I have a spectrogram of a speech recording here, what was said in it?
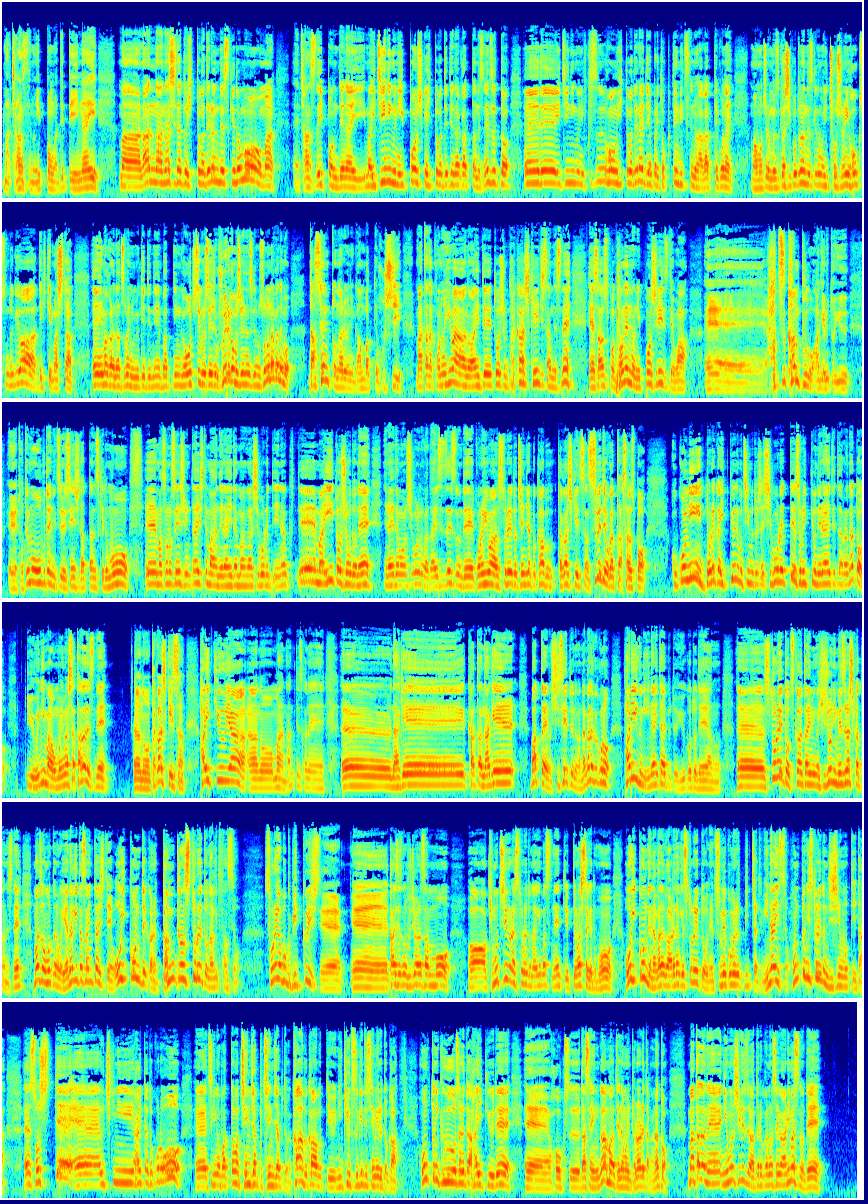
まあチャンスでの1本が出ていない。まあランナーなしだとヒットが出るんですけども、まあチャンスで1本出ない。まあ、1イニングに1本しかヒットが出てなかったんですね、ずっと。えー、で、1イニングに複数本ヒットが出ないと、やっぱり得点率っていうのは上がってこない。まあ、もちろん難しいことなんですけども、調子のいいホークスの時はできていました。えー、今から夏場に向けてね、バッティングが落ちてくる選手が増えるかもしれないんですけども、その中でも、打線となるように頑張ってほしい。まあ、ただこの日は、あの、相手投手の高橋啓二さんですね。えー、サウスポー、去年の日本シリーズでは、えー、初完封を挙げるという、えー、とても大舞台に強い選手だったんですけども、えー、まあその選手に対して、まあ狙い球が絞れていなくて、まあいい年ほどね、狙い球を絞るのが大切ですので、この日はストレート、チェンジアップ、カーブ、高橋圭一さんすべて良かった、サウスポー。ここにどれか1球でもチームとして絞れて、その1球を狙えてたらな、というふうにまあ思いました。ただですね、あの、高橋圭司さん、配球や、あの、まあ、なんていうんですかね、えー、投げ方、投げ、バッターへの姿勢というのがなかなかこの、パリーグにいないタイプということで、あの、えー、ストレートを使うタイミングが非常に珍しかったんですね。まず思ったのが柳田さんに対して追い込んでからガンガンストレートを投げてたんですよ。それが僕びっくりして、えー、解説の藤原さんも、ああ、気持ちいいぐらいストレート投げますねって言ってましたけども、追い込んでなかなかあれだけストレートをね、詰め込めるピッチャーっていないんですよ。本当にストレートに自信を持っていた。えー、そして、えー、内気に入ったところを、えー、次のバッターはチェンジアップ、チェンジアップとか、カーブ、カーブっていう2球続けて攻めるとか、本当に工夫をされた配球で、えー、ホークス打線が、まあ、手玉に取られたかなと。まあ、ただね、日本シリーズは当たる可能性がありますので、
